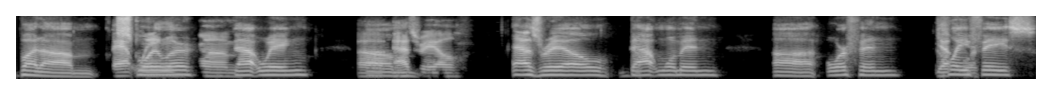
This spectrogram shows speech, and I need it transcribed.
But um, Batwing, spoiler, um, Batwing, uh, um, Azrael. Azrael, Batwoman, uh, Orphan, Yep, Orphan. Clayface.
